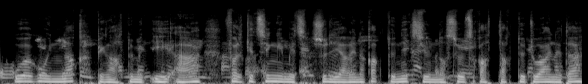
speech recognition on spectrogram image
uaguinnak pingartumik EA folketingimit suliarinaqartunik siunnersuutaqartartutuanata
